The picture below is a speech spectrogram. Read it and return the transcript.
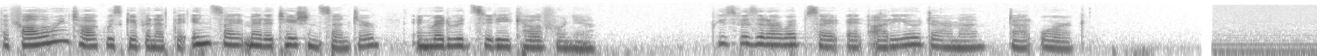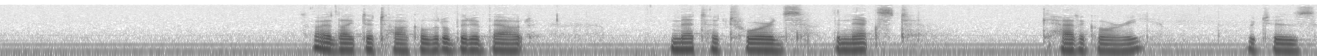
The following talk was given at the Insight Meditation Center in Redwood City, California. Please visit our website at audiodharma.org. So, I'd like to talk a little bit about metta towards the next category, which is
